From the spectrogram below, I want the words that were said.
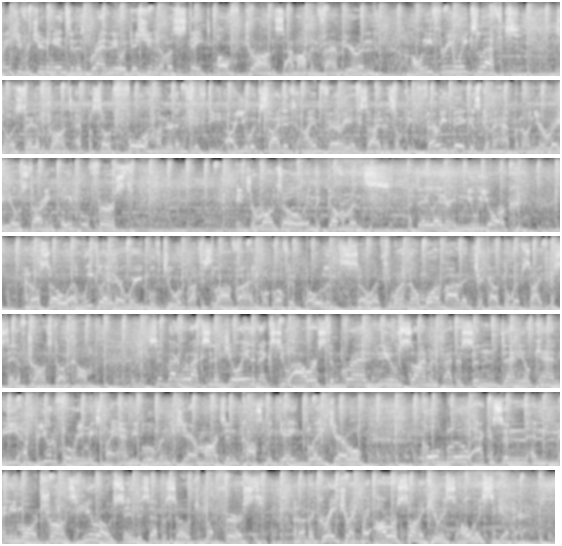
Thank you for tuning in to this brand new edition of A State of Trance. I'm Armin van Buuren. Only three weeks left till A State of Trance episode 450. Are you excited? I am very excited. Something very big is going to happen on your radio starting April 1st in Toronto, in the Guvernment, a day later in New York, and also a week later we moved to Bratislava and Wrocław in Poland. So if you want to know more about it, check out the website stateoftrance.com. Sit back, relax, and enjoy in the next two hours the brand new Simon Patterson, Daniel Kandi, a beautiful remix by Andy Blueman, Jer Martin, Cosmic Gate, Blake Jarrell, Cold Blue, Akesson, and many more trance heroes in this episode. But first, another great track by Aurosonic. Here is Always Together.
